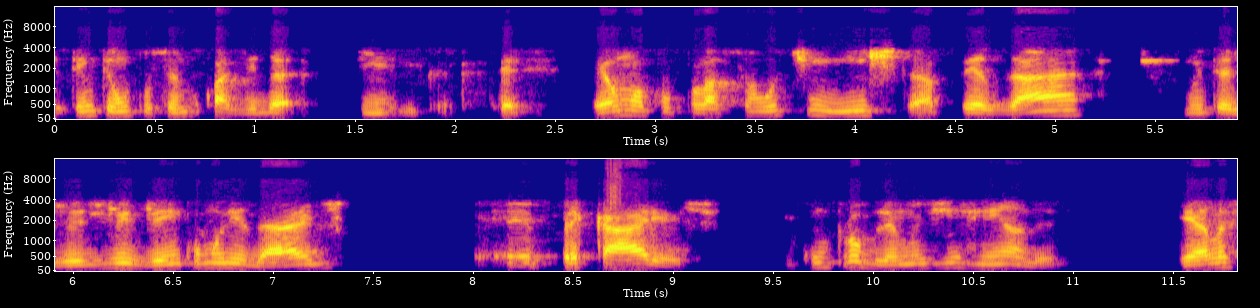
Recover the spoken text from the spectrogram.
71% com a vida física. É uma população otimista, apesar muitas vezes viver em comunidades é, precárias e com problemas de renda. Elas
